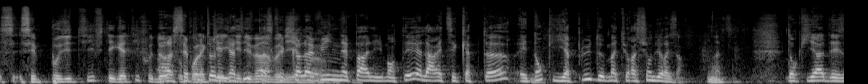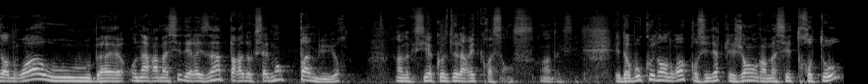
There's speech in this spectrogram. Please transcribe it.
c'est positif, négatif ou Ah, d'autres c'est pour la plutôt qualité négatif du vin parce à que quand la euh, vigne n'est pas alimentée, elle arrête ses capteurs et donc il n'y a plus de maturation du raisin. Donc il y a des endroits où ben, on a ramassé des raisins paradoxalement pas mûrs. hein, donc c'est à cause de l'arrêt de croissance. hein, et dans beaucoup d'endroits, on considère que les gens ont ramassé trop tôt.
